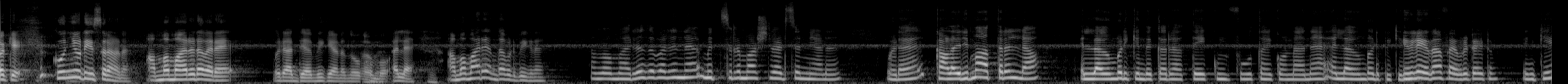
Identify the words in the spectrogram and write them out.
ഓക്കെ കുഞ്ഞു ടീച്ചറാണ് അമ്മമാരുടെ വരെ ഒരു അധ്യാപികയാണ് നോക്കുമ്പോൾ അല്ലേ? അമ്മമാരെ എന്താ പഠിപ്പിക്കണേ? അമ്മമാർ അതുപോലെ തന്നെ മിക്സഡ് മാർഷൽ ആർട്സ് തന്നെയാണ്. ഇവിടെ കളരി മാത്രമല്ല എല്ലാവരും പഠിക്കുന്നത് കരാത്തെ കുംഫു എല്ലാവരും പഠിപ്പിക്കുന്നത്. ഇതിൽ ഏതാ ഫേവറേറ്റ് ആയിട്ടും? എനിക്ക്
